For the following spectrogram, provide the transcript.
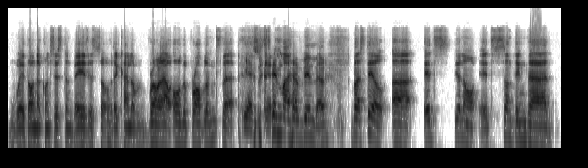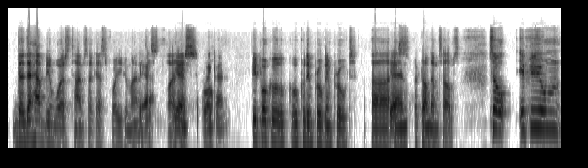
with on a consistent basis so they kind of brought out all the problems that yes, yes. they might have been there but still uh it's you know it's something that that there have been worse times i guess for humanity yeah. so I yes i can people who, who could improve improved uh yes. and perform themselves so if you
